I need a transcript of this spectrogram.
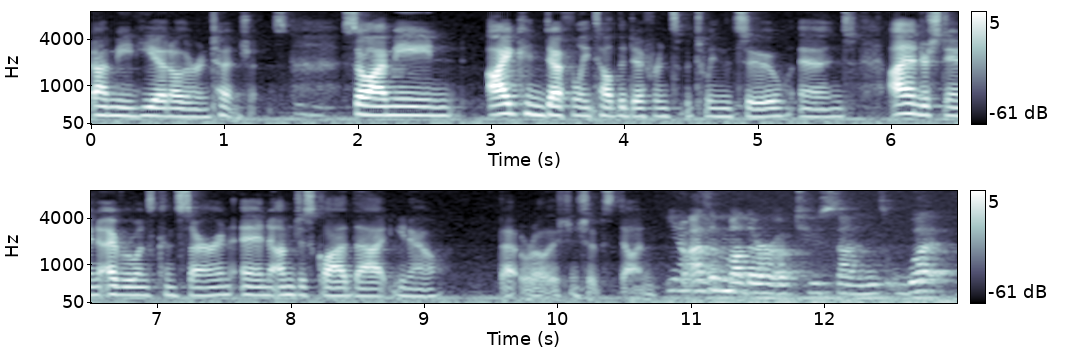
I mean, he had other intentions. Mm-hmm. So, I mean, I can definitely tell the difference between the two, and I understand everyone's concern, and I'm just glad that you know that relationship's done. you know, as a mother of two sons, what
